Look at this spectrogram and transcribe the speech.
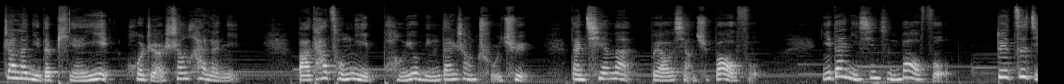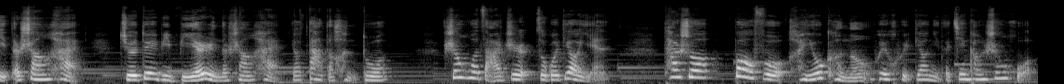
占了你的便宜或者伤害了你，把他从你朋友名单上除去，但千万不要想去报复。一旦你心存报复，对自己的伤害绝对比别人的伤害要大得很多。”生活杂志做过调研，他说。报复很有可能会毁掉你的健康生活。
